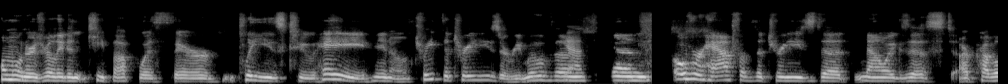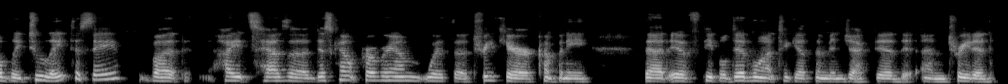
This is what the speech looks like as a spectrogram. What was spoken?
homeowners really didn't keep up with their pleas to, hey, you know, treat the trees or remove them. Yes. And over half of the trees that now exist are probably too late to save, but Heights has a discount program with a tree care company that if people did want to get them injected and treated,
